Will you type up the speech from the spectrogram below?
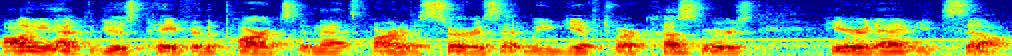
All you have to do is pay for the parts, and that's part of a service that we give to our customers here at AgXcel.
